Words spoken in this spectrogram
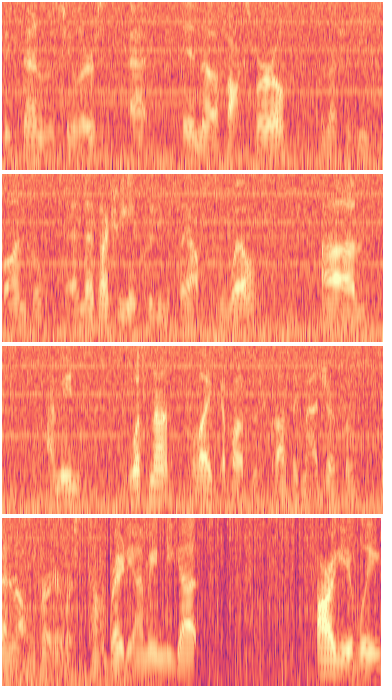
big fan of the Steelers at in Foxborough, so that should be fun. And that's actually including the playoffs as well. Um, I mean, what's not to like about this classic matchup of Ben Roethlisberger versus Tom Brady? I mean, you got arguably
